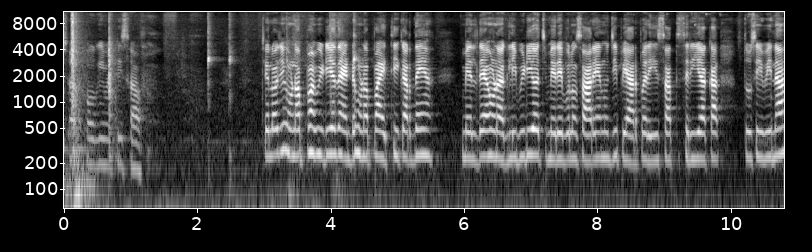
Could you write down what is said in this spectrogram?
ਚਲ ਹੋ ਗਈ ਮਿੱਟੀ ਸਾਫ਼। ਚਲੋ ਜੀ, ਹੁਣ ਆਪਾਂ ਵੀਡੀਓ ਦਾ ਐਂਡ ਹੁਣ ਆਪਾਂ ਇੱਥੇ ਹੀ ਕਰਦੇ ਆਂ ਮਿਲਦੇ ਆ ਹੁਣ ਅਗਲੀ ਵੀਡੀਓ 'ਚ। ਮੇਰੇ ਵੱਲੋਂ ਸਾਰਿਆਂ ਨੂੰ ਜੀ ਪਿਆਰ ਭਰੀ ਸਤਿ ਸ੍ਰੀ ਅਕਾਲ। ਤੁਸੀਂ ਵੀ ਨਾ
